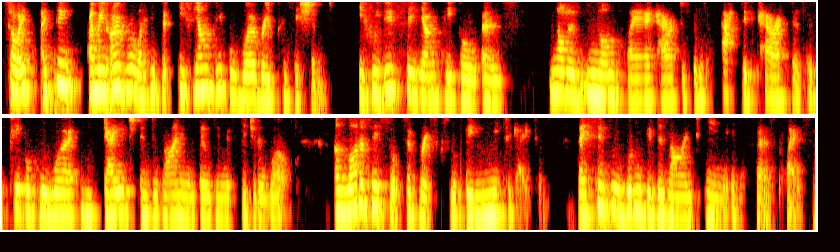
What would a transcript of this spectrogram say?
So I, I think, I mean, overall, I think that if young people were repositioned, if we did see young people as not as non player characters, but as active characters, as people who were engaged in designing and building this digital world, a lot of these sorts of risks would be mitigated. They simply wouldn't be designed in in the first place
